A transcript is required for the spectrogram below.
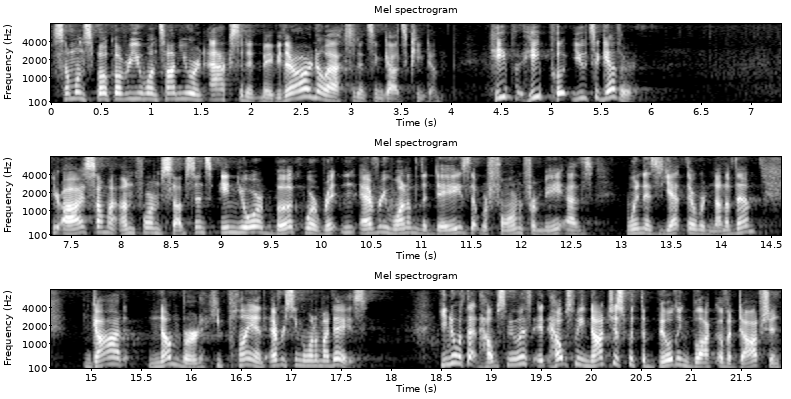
Someone spoke over you one time, you were an accident, maybe. There are no accidents in God's kingdom. He, he put you together. Your eyes saw my unformed substance. In your book were written every one of the days that were formed for me, as when as yet there were none of them. God numbered, He planned every single one of my days. You know what that helps me with? It helps me not just with the building block of adoption,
